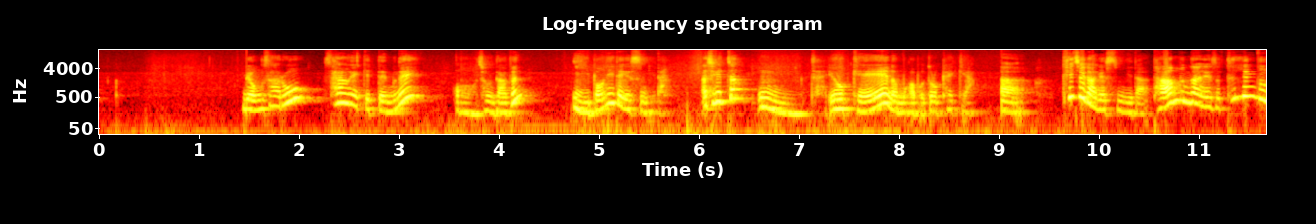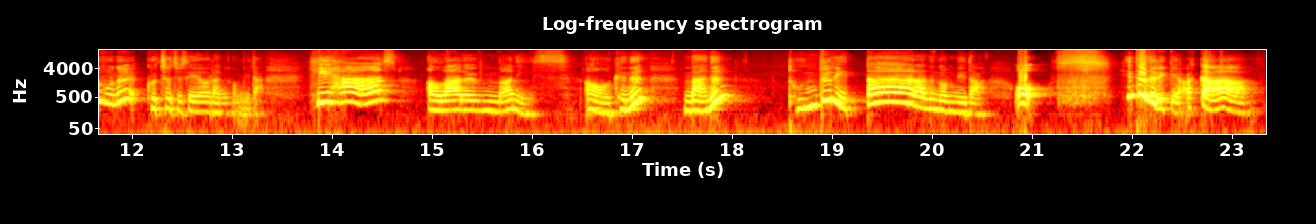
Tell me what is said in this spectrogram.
명사로 사용했기 때문에 어, 정답은 2번이 되겠습니다. 아시겠죠? 음, 자, 이렇게 넘어가 보도록 할게요. 아, 퀴즈 가겠습니다. 다음 문장에서 틀린 부분을 고쳐주세요. 라는 겁니다. He has a lot of monies. 어, 그는 많은 돈들이 있다. 라는 겁니다. 어, 힌트 드릴게요. 아까, 아,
